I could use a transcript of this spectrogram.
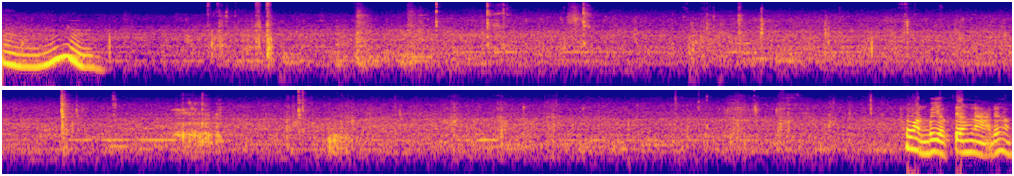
อืม ห่อนไปอยากแตงหนาด้วยค่ะ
